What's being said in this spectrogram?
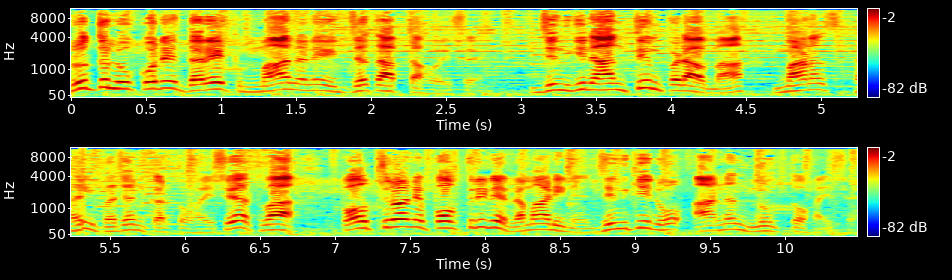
વૃદ્ધ લોકોને દરેક માન અને ઇજ્જત આપતા હોય છે. જિંદગીના અંતિમ પડાવમાં માણસ હરિભજન કરતો હોય છે અથવા પૌત્ર અને પૌત્રીને રમાડીને જિંદગીનો આનંદ લૂંટતો હોય છે.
